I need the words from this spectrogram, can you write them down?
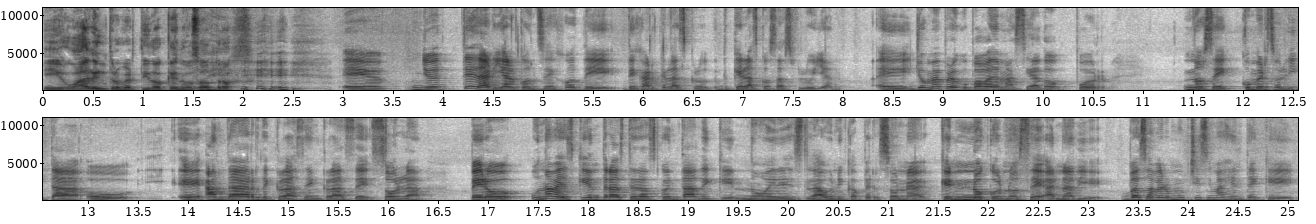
igual de introvertido que nosotros. Eh, yo te daría el consejo de dejar que las, que las cosas fluyan. Eh, yo me preocupaba demasiado por, no sé, comer solita o eh, andar de clase en clase sola. Pero una vez que entras te das cuenta de que no eres la única persona que no conoce a nadie. Vas a ver muchísima gente que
